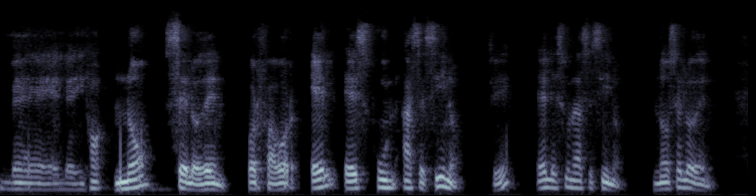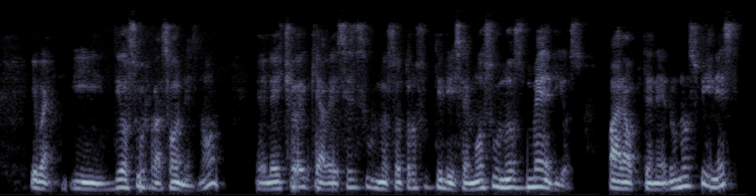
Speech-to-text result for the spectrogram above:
le, le dijo, no se lo den, por favor, él es un asesino, ¿sí? Él es un asesino, no se lo den. Y bueno, y dio sus razones, ¿no? El hecho de que a veces nosotros utilicemos unos medios para obtener unos fines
